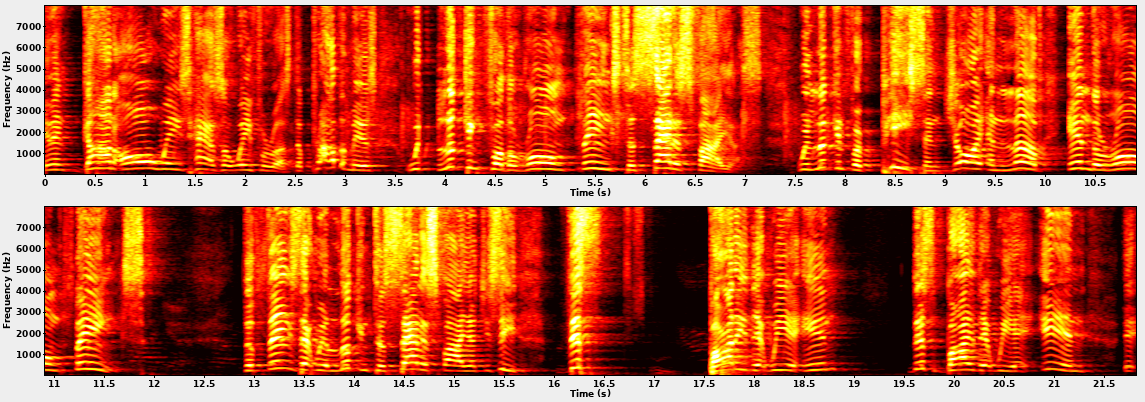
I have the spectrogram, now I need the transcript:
I mean, God always has a way for us. The problem is we're looking for the wrong things to satisfy us. We're looking for peace and joy and love in the wrong things. The things that we're looking to satisfy us, you see, this body that we are in, this body that we are in, it,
